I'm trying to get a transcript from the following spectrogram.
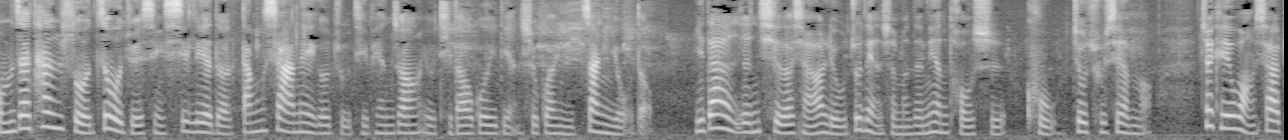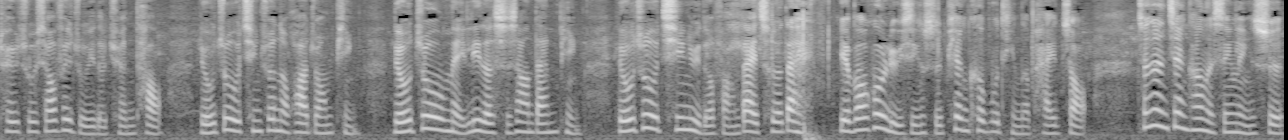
我们在探索自我觉醒系列的当下那个主题篇章有提到过一点，是关于占有的。一旦人起了想要留住点什么的念头时，苦就出现了。这可以往下推出消费主义的圈套，留住青春的化妆品，留住美丽的时尚单品，留住妻女的房贷车贷，也包括旅行时片刻不停的拍照。真正健康的心灵是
